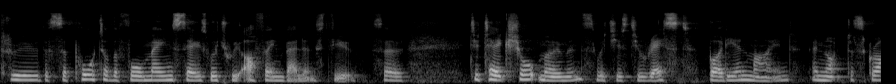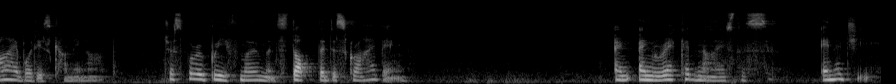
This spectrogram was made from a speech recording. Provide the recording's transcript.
through the support of the four mainstays which we offer in Balanced View. So to take short moments, which is to rest body and mind and not describe what is coming up. Just for a brief moment, stop the describing and, and recognize this energy,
